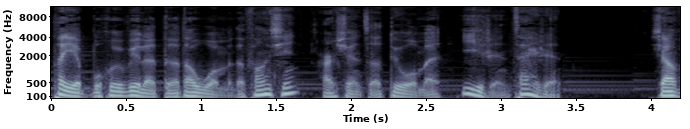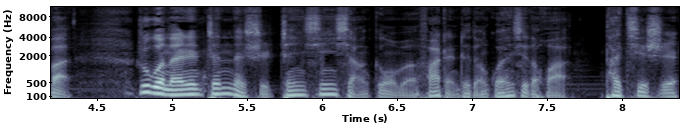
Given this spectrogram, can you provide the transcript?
他也不会为了得到我们的芳心而选择对我们一忍再忍。相反，如果男人真的是真心想跟我们发展这段关系的话，他其实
